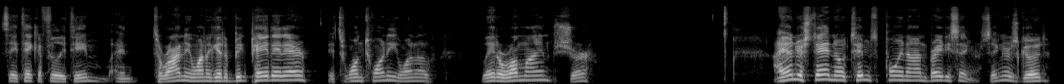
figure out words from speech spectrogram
say take a Philly team. And Toronto, you want to get a big payday there? It's 120. You want to Later run line, sure. I understand no Tim's point on Brady Singer. Singer's good.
